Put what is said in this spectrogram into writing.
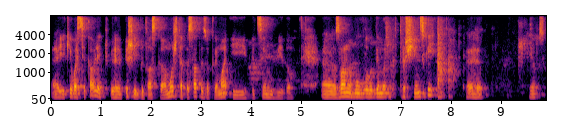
які вас цікавлять, пишіть, будь ласка, можете писати, зокрема, і під цим відео. З вами був Володимир Трощинський. Е, Зараз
